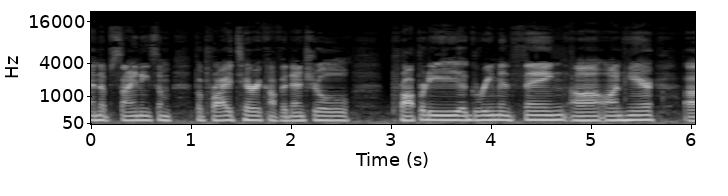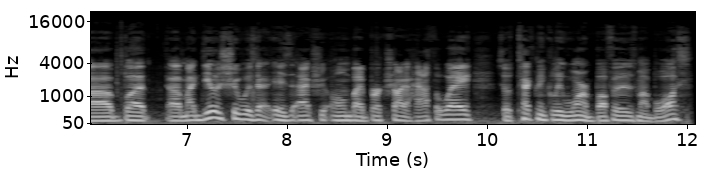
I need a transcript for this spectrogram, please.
end up signing some proprietary confidential property agreement thing uh, on here. Uh, but uh, my dealership was is actually owned by Berkshire Hathaway. So technically Warren Buffett is my boss.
